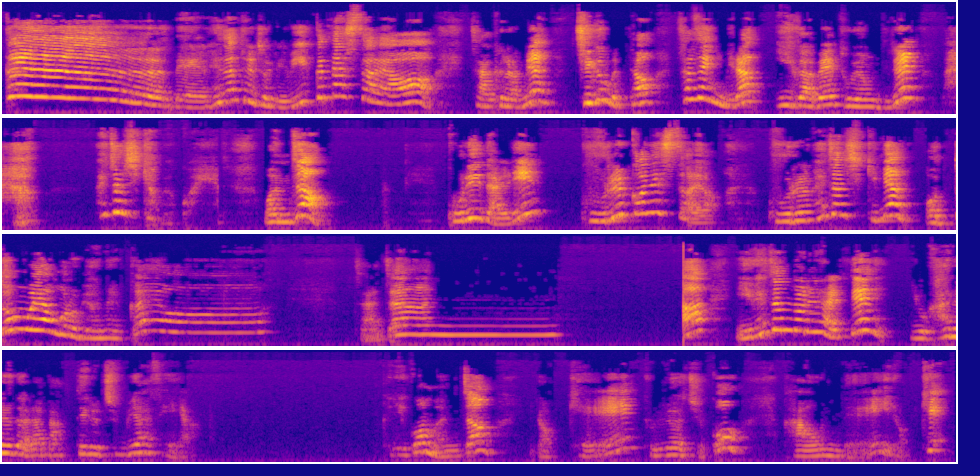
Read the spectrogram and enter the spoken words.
끝! 네, 회전틀 조립이 끝났어요. 자, 그러면 지금부터 선생님이랑 이갑의 도형들을 막 회전시켜 볼 거예요. 먼저 고리 달린 굴을 꺼냈어요. 굴을 회전시키면 어떤 모양으로 변할까요? 짜잔. 아, 이 회전놀이를 할 땐 이 가느다라 막대를 준비하세요. 그리고 먼저 이렇게 돌려주고 가운데 이렇게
